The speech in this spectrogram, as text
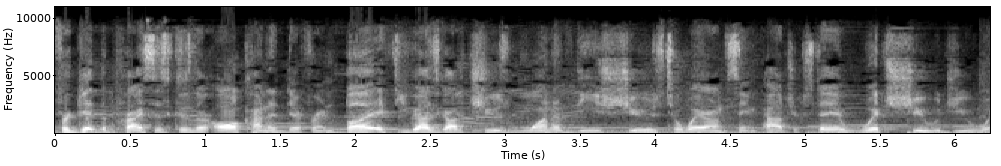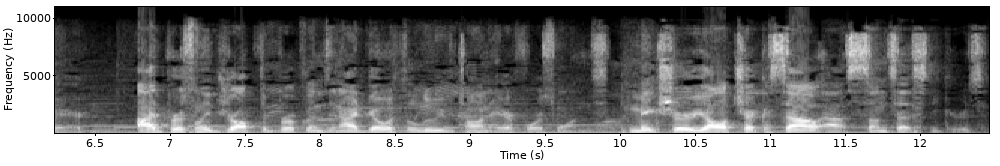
Forget the prices because they're all kind of different. But if you guys got to choose one of these shoes to wear on St. Patrick's Day, which shoe would you wear? I'd personally drop the Brooklyns and I'd go with the Louis Vuitton Air Force Ones. Make sure y'all check us out at Sunset Sneakers.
